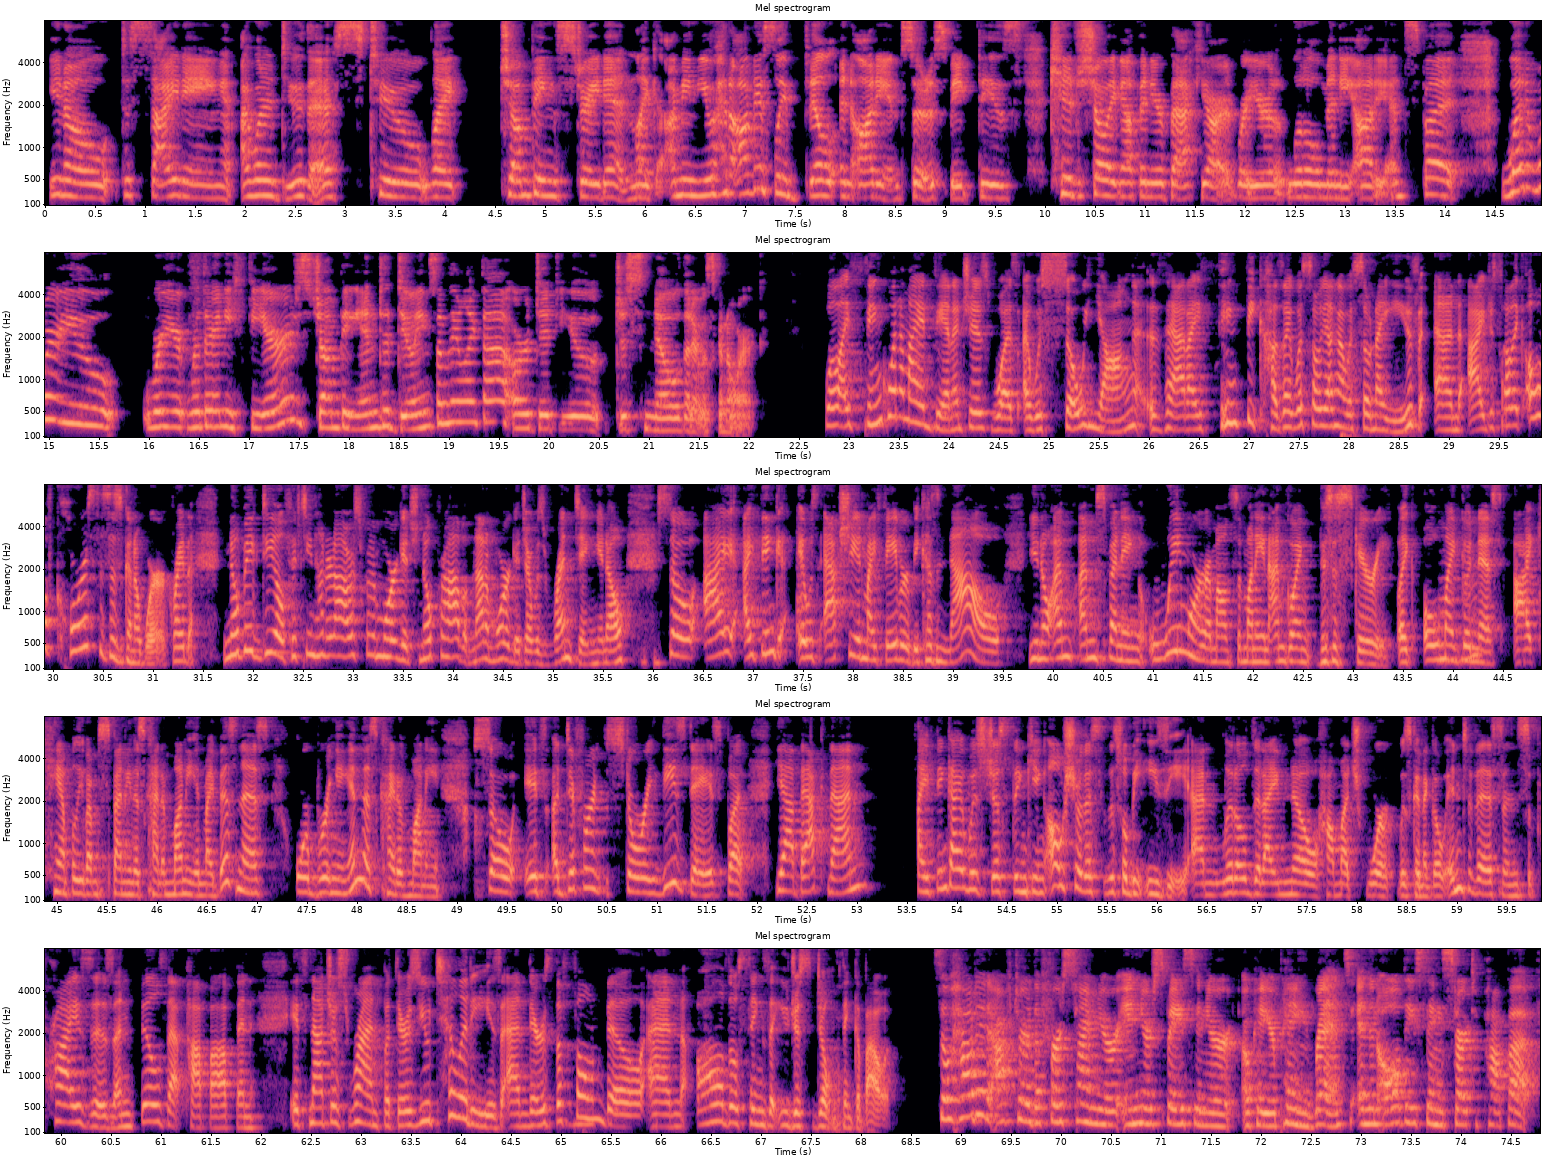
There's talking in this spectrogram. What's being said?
you know, deciding I want to do this to like jumping straight in? Like, I mean, you had obviously built an audience, so to speak, these kids showing up in your backyard were your little mini audience. But what were you were you were there any fears jumping into doing something like that or did you just know that it was going to work well, I think one of my advantages was I was so young that I think because I was so young, I was so naive. And I just thought, like, oh, of course this is going to work, right? No big deal. $1,500 for the mortgage, no problem. Not a mortgage. I was renting, you know? Mm-hmm. So I, I think it was actually in my favor because now, you know, I'm, I'm spending way more amounts of money and I'm going, this is scary. Like, oh my mm-hmm. goodness, I can't believe I'm spending this kind of money in my business or bringing in this kind of money. So it's a different story these days. But yeah, back then, I think I was just thinking, oh, sure, this this will be easy. And little did I know how much work was going to go into this, and surprises and bills that pop up. And it's not just rent, but there's utilities and there's the mm-hmm. phone bill and all of those things that you just don't think about. So how did after the first time you're in your space and you're okay, you're paying rent, and then all these things start to pop up?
